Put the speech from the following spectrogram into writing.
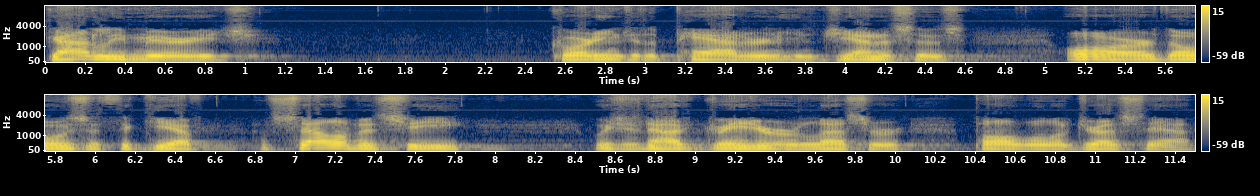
godly marriage according to the pattern in Genesis, or those with the gift of celibacy, which is not greater or lesser. Paul will address that.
